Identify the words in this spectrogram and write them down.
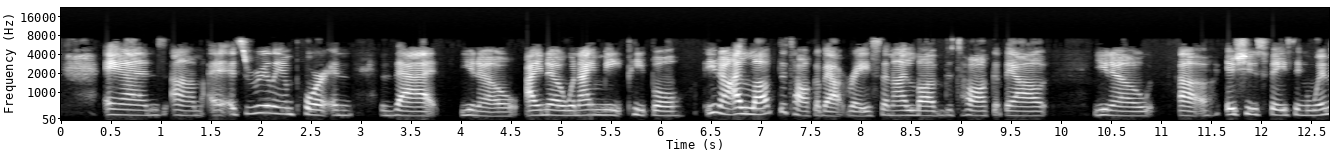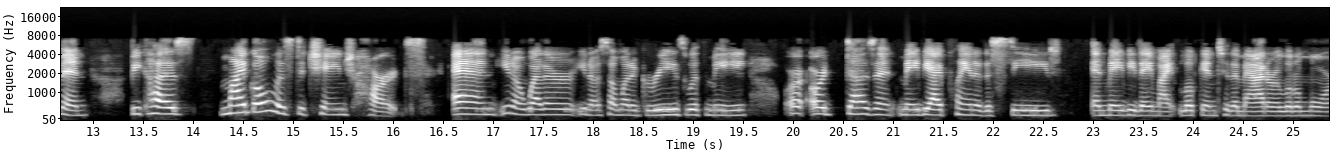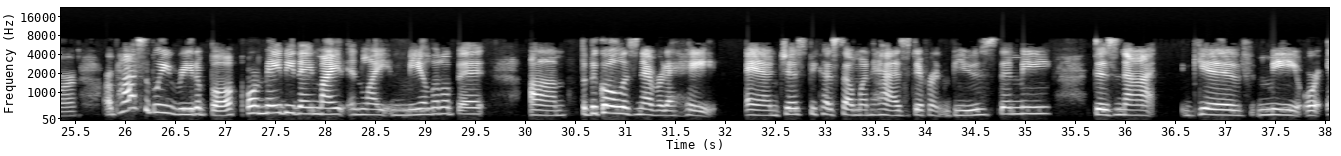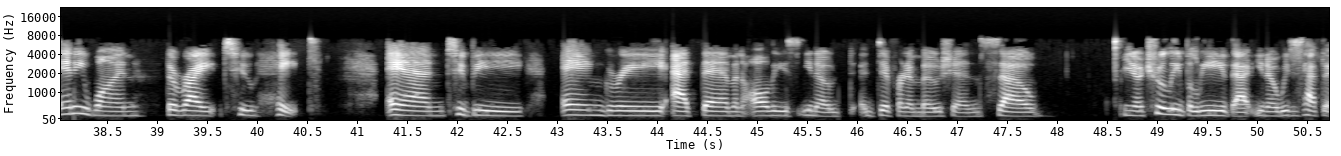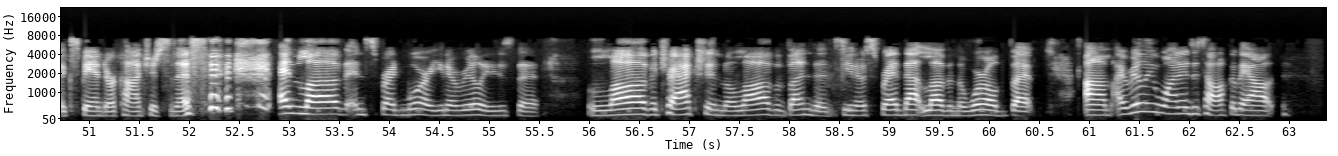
and um, it's really important that you know I know when I meet people, you know, I love to talk about race, and I love to talk about you know uh, issues facing women because my goal is to change hearts. And, you know, whether, you know, someone agrees with me or, or doesn't, maybe I planted a seed and maybe they might look into the matter a little more or possibly read a book or maybe they might enlighten me a little bit. Um, but the goal is never to hate. And just because someone has different views than me does not give me or anyone the right to hate and to be angry at them and all these, you know, different emotions. So, you know, truly believe that, you know, we just have to expand our consciousness and love and spread more, you know, really just the law of attraction, the law of abundance, you know, spread that love in the world. But um, I really wanted to talk about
